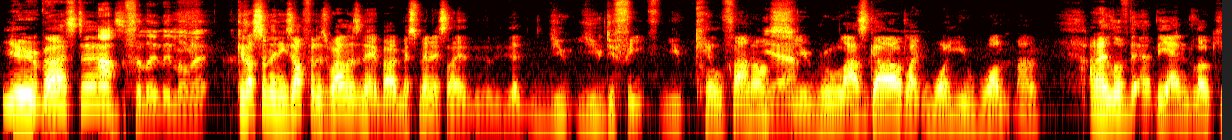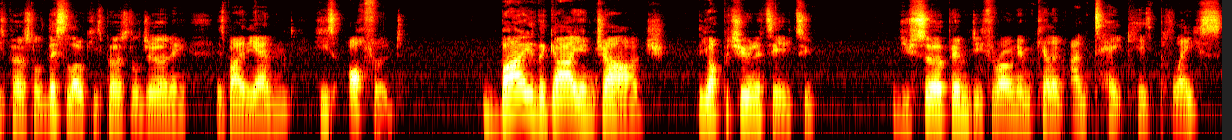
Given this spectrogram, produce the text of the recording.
You bastards! Absolutely love it. Because that's something he's offered as well, isn't it? By Miss Minutes, like that you you defeat, you kill Thanos, Yeah. you rule Asgard. Like, what do you want, man? And I love that at the end, Loki's personal this Loki's personal journey is by the end he's offered by the guy in charge the opportunity to usurp him, dethrone him, kill him, and take his place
